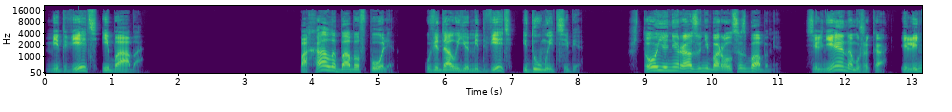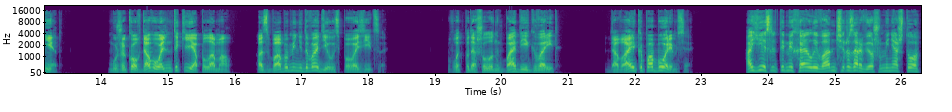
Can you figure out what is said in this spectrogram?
Медведь и баба. Пахала баба в поле. Увидал ее медведь и думает себе. Что я ни разу не боролся с бабами? Сильнее на мужика или нет? Мужиков довольно-таки я поломал, а с бабами не доводилось повозиться. Вот подошел он к бабе и говорит. Давай-ка поборемся. А если ты, Михаил Иванович, разорвешь у меня что?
